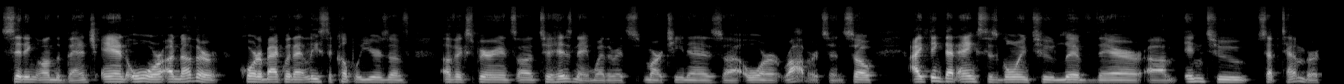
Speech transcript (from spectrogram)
sitting on the bench and or another quarterback with at least a couple years of of experience uh, to his name, whether it's Martinez uh, or Robertson. So I think that angst is going to live there um, into September,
